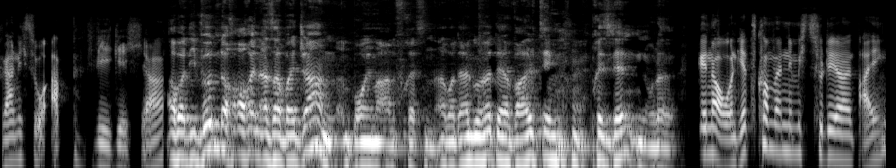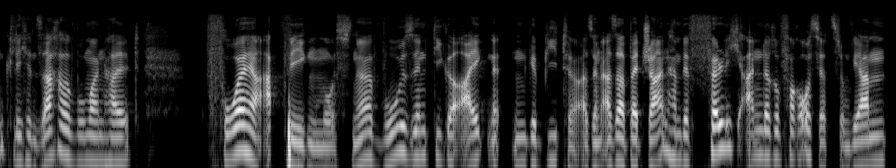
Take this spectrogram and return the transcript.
gar nicht so abwegig. Ja? Aber die würden doch auch in Aserbaidschan Bäume anfressen. Aber da gehört der Wald dem Präsidenten, oder? Genau, und jetzt kommen wir nämlich zu der eigentlichen Sache, wo man halt vorher abwägen muss, ne? wo sind die geeigneten Gebiete. Also in Aserbaidschan haben wir völlig andere Voraussetzungen. Wir haben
